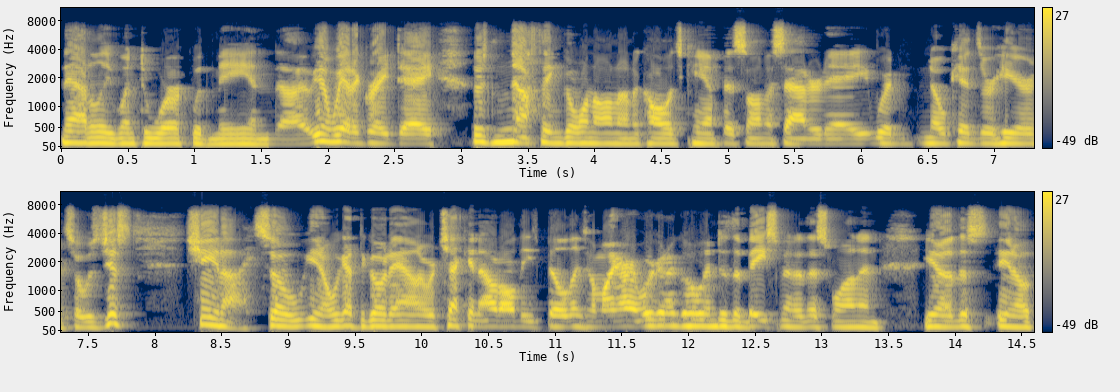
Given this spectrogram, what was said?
Natalie, went to work with me, and uh, you know we had a great day. There's nothing going on on a college campus on a Saturday when no kids are here, and so it was just she and I. So, you know, we got to go down and we're checking out all these buildings. I'm like, all right, we're going to go into the basement of this one. And, you know, this, you know,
